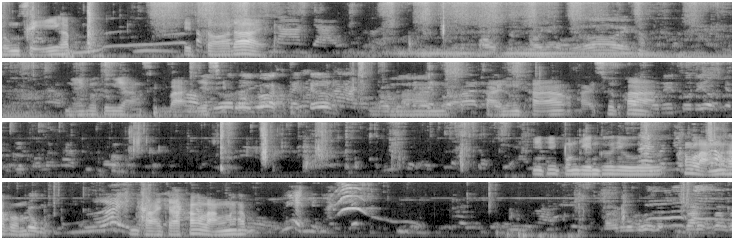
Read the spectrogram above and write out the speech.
ลุงศรีครับ ติดต่อได้ นานใหญ่เอาเอาอย่างเลยนี่ก็ทุกอย่างสิบบาทยี่สิบร้านขายรองเท้า ขายเสื้อผ้านี่ที่ผมยืนคืออยู่ข้างหลังนะครับ ผมจุ่มผมถ่ายจากข้างหลังนะครับตั้งตั้งกร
